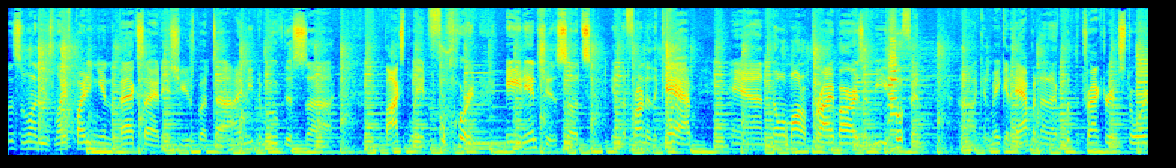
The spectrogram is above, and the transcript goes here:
This is one of these life biting in the backside issues, but uh, I need to move this uh, box blade forward eight inches so it's in the front of the cab and no amount of pry bars and me hoofing uh, can make it happen and I put the tractor in storage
